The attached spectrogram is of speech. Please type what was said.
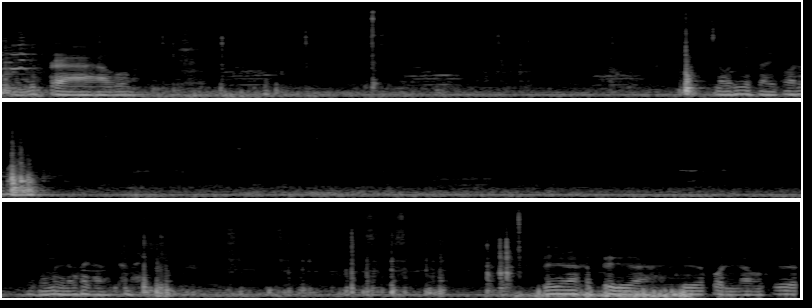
เห็นหรือเปล่าเราที่จะใส่พอหรือเปล่าใส่ถุงมือแล้วค่อยทำทำไม เกลือครับเกลือเกลือป่นเราเกลือ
